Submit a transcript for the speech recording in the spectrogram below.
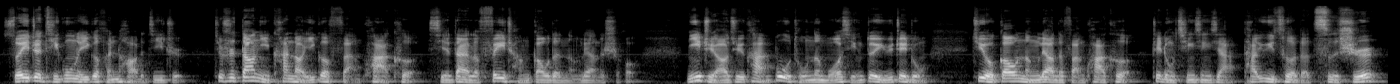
所以这提供了一个很好的机制，就是当你看到一个反夸克携带了非常高的能量的时候，你只要去看不同的模型对于这种具有高能量的反夸克这种情形下，它预测的此时。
